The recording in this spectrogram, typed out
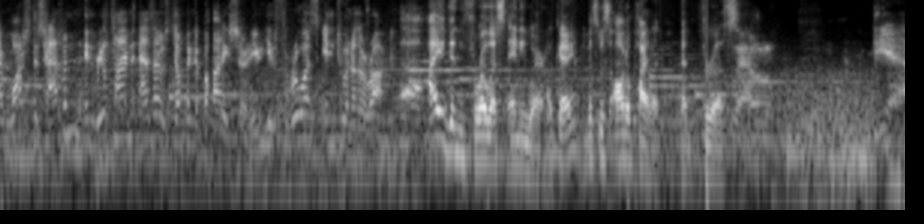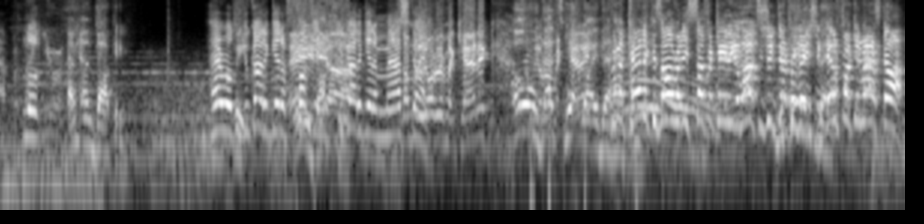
I watched this happen in real time as I was dumping a body, sir. You, you threw us into another rock. Uh, I didn't throw us anywhere, okay? This was autopilot that threw us. Well, Yeah, but Look, like, you're the I'm undocking. Harold, Wait. you gotta get a Hey, fucking, uh, you gotta get a mask on. Somebody on. order a mechanic. Oh, Somebody order a that's what mechanic? why the The mechanic is already suffocating of oxygen deprivation. Get a fucking mask on.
